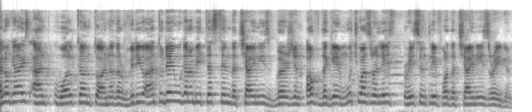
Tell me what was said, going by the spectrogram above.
Hello guys and welcome to another video and today we're gonna be testing the Chinese version of the game which was released recently for the Chinese region.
